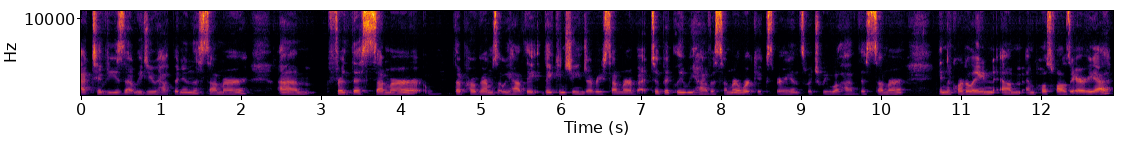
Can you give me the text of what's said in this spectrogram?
activities that we do happen in the summer. Um, for this summer, the programs that we have they they can change every summer, but typically we have a summer work experience, which we will have this summer in the Coeur d'Alene um, and Post Falls area,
